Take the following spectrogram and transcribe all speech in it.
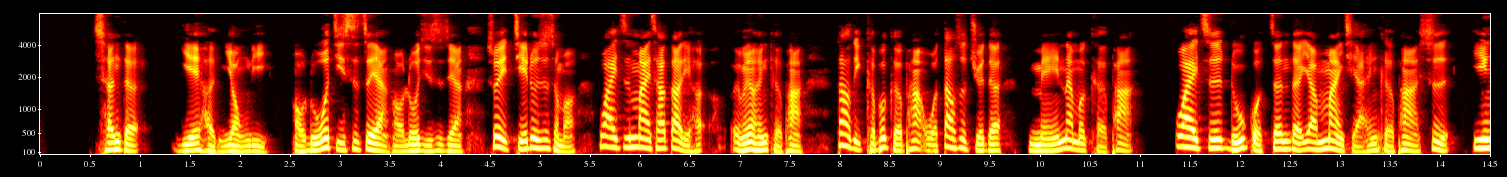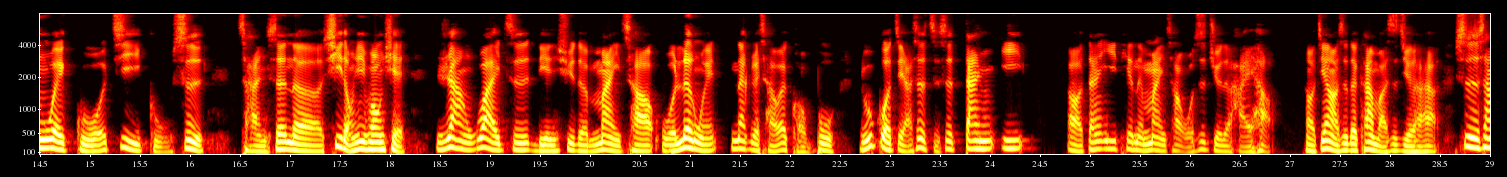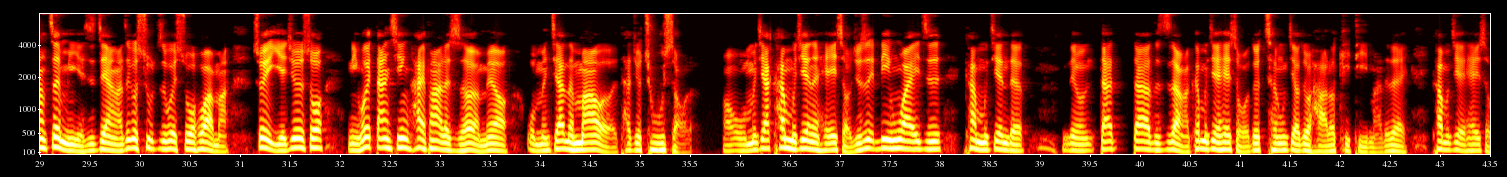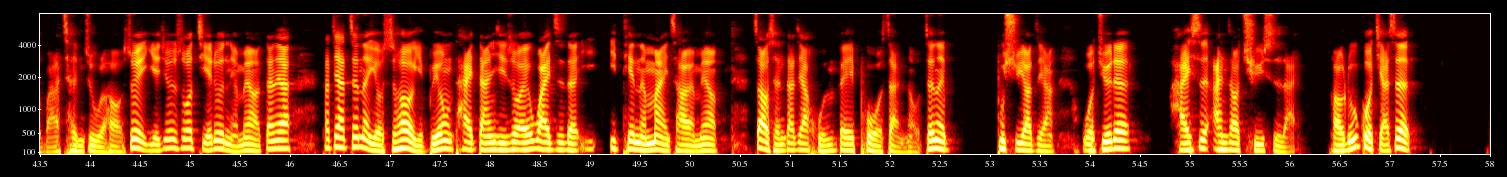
撑的也很用力哦。逻辑是这样哦，逻辑是这样。所以结论是什么？外资卖超到底很有没有很可怕？到底可不可怕？我倒是觉得没那么可怕。外资如果真的要卖起来很可怕，是因为国际股市产生了系统性风险。让外资连续的卖超，我认为那个才会恐怖。如果假设只是单一啊单一天的卖超，我是觉得还好。哦，金老师的看法是觉得还好。事实上证明也是这样啊，这个数字会说话嘛。所以也就是说，你会担心害怕的时候，有没有？我们家的猫儿它就出手了。哦，我们家看不见的黑手，就是另外一只看不见的那种，大大家都知道嘛，看不见黑手我都称叫做 Hello Kitty 嘛，对不对？看不见黑手把它撑住了哈，所以也就是说结论有没有？大家大家真的有时候也不用太担心说，哎，外资的一一天的卖超有没有造成大家魂飞魄散哦？真的不需要这样，我觉得还是按照趋势来。好，如果假设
